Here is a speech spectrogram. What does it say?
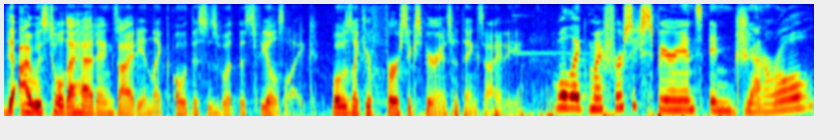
th- I was told I had anxiety and like, oh, this is what this feels like. What was like your first experience with anxiety? Well, like my first experience in general,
